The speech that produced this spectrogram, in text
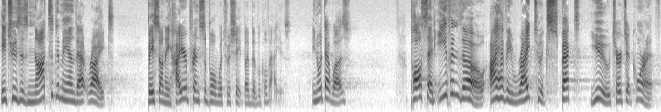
he chooses not to demand that right based on a higher principle which was shaped by biblical values. You know what that was? Paul said, even though I have a right to expect you, church at Corinth,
